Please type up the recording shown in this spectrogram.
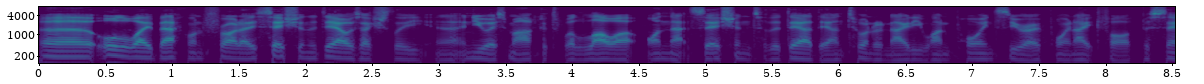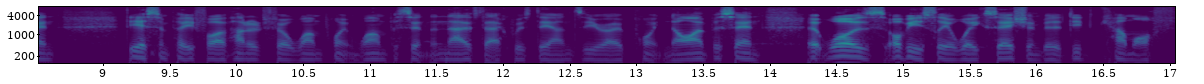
Uh, all the way back on Friday's session, the Dow was actually uh, and U.S. markets were lower on that session. To the Dow down 281 points, 0.85 percent. The S&P 500 fell 1.1%. The Nasdaq was down 0.9%. It was obviously a weak session, but it did come off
